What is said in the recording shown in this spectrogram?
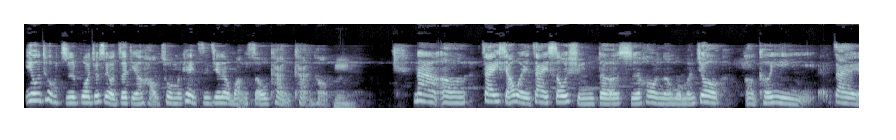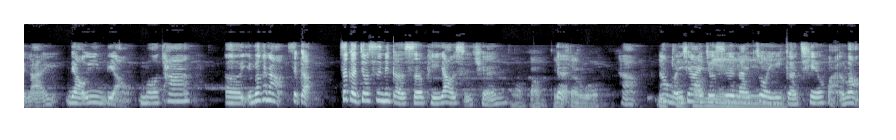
YouTube 直播就是有这点好处，我们可以直接的网搜看看哈。嗯那呃，在小伟在搜寻的时候呢，我们就呃可以再来聊一聊，那么他呃有没有看到这个？这个就是那个蛇皮钥匙圈。哦好，等一下我好，那我们现在就是来做一个切换，有没有好？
